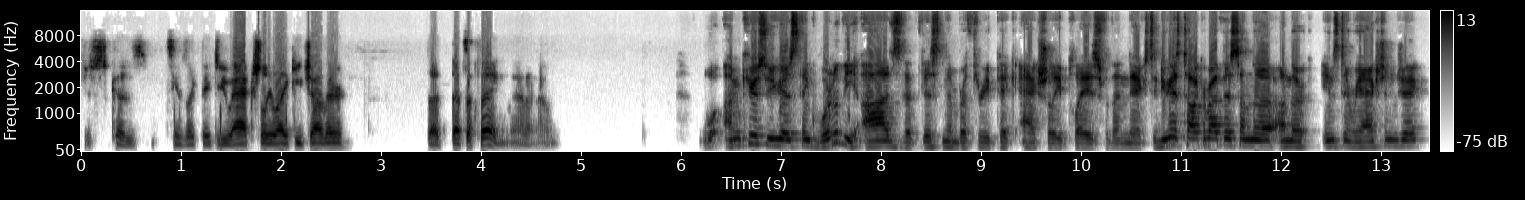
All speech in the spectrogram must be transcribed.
just because it seems like they do actually like each other. That that's a thing. I don't know. Well, I'm curious what you guys think. What are the odds that this number three pick actually plays for the Knicks? Did you guys talk about this on the on the instant reaction, Jake?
